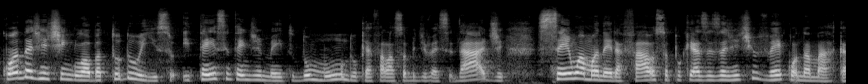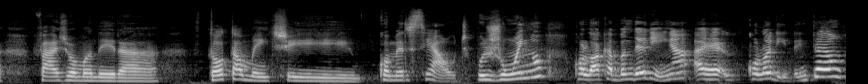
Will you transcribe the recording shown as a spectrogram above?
quando a gente engloba tudo isso e tem esse entendimento do mundo que é falar sobre diversidade, sem uma maneira falsa, porque às vezes a gente vê quando a marca faz de uma maneira totalmente comercial. Tipo, junho coloca a bandeirinha é, colorida. Então,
